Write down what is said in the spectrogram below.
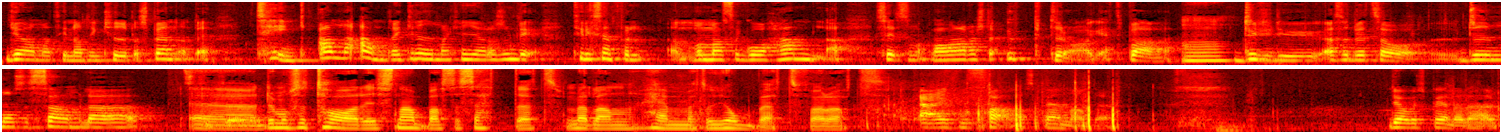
Gör man till någonting kul och spännande. Tänk alla andra grejer man kan göra som det. Till exempel om man ska gå och handla så är det som att man har värsta uppdraget. Bara, Mm. du, du, du, alltså du vet så, du måste samla Eh, du måste ta det snabbaste sättet mellan hemmet och jobbet för att... Nej, för fan vad spännande. Jag vill spela det här.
